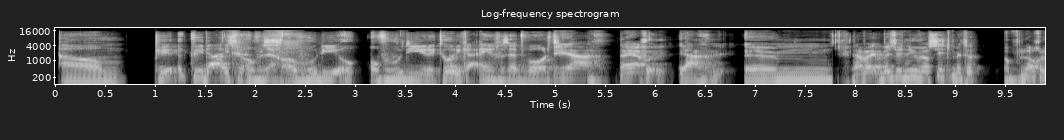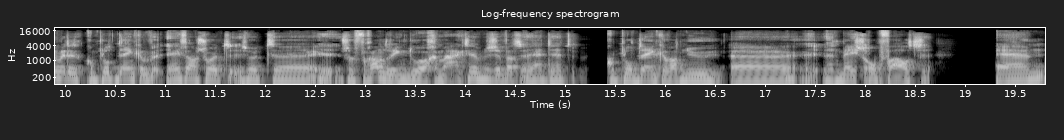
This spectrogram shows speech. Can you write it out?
Ehm, kun, je, kun je daar iets over zeggen, over hoe die, over hoe die retorica ingezet wordt? Ja, nou ja, goed. Ja, ehm, nou, wat je nu wel ziet met het, op een ogenblik met het complotdenken heeft al een soort, soort, uh, soort verandering doorgemaakt. Hè? Dus wat, het, het complotdenken wat nu uh, het meest opvalt. Um,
